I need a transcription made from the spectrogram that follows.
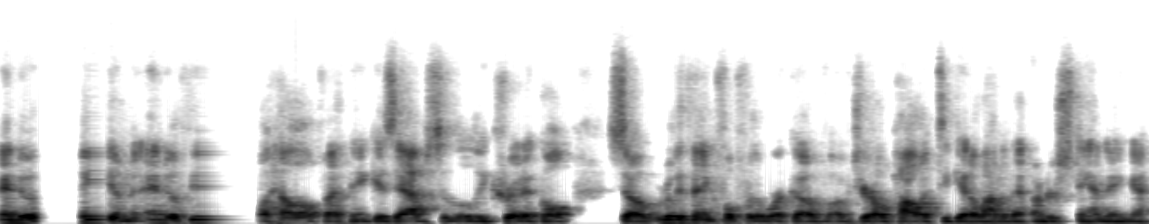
endothelium and endothelial health, I think, is absolutely critical. So, really thankful for the work of, of Gerald Pollack to get a lot of that understanding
